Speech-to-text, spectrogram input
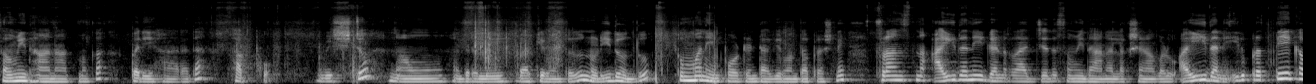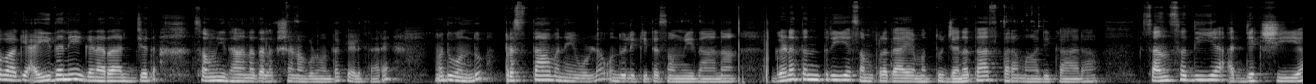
ಸಂವಿಧಾನಾತ್ಮಕ ಪರಿಹಾರದ ಹಕ್ಕು. ಇವಿಷ್ಟು ನಾವು ಅದರಲ್ಲಿ ಬಾಕಿರುವಂಥದ್ದು ನೋಡಿ, ಇದೊಂದು ತುಂಬಾ ಇಂಪಾರ್ಟೆಂಟ್ ಆಗಿರುವಂಥ ಪ್ರಶ್ನೆ. ಫ್ರಾನ್ಸ್ನ ಐದನೇ ಗಣರಾಜ್ಯದ ಸಂವಿಧಾನ ಲಕ್ಷಣಗಳು. ಐದನೇ, ಇದು ಪ್ರತ್ಯೇಕವಾಗಿ ಐದನೇ ಗಣರಾಜ್ಯದ ಸಂವಿಧಾನದ ಲಕ್ಷಣಗಳು ಅಂತ ಕೇಳ್ತಾರೆ. ಅದು ಒಂದು ಪ್ರಸ್ತಾವನೆಯುಳ್ಳ ಒಂದು ಲಿಖಿತ ಸಂವಿಧಾನ. ಗಣತಂತ್ರೀಯ ಸಂಪ್ರದಾಯ ಮತ್ತು ಜನತಾ ಪರಮಾಧಿಕಾರ ಸಂಸದೀಯ ಅಧ್ಯಕ್ಷೀಯ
